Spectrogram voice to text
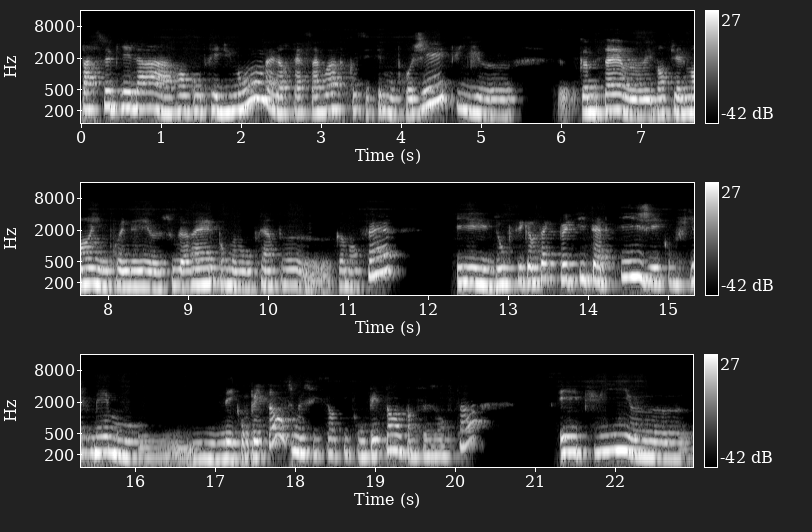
par ce biais-là à rencontrer du monde, à leur faire savoir que c'était mon projet, puis euh, euh, comme ça, euh, éventuellement, ils me prenaient euh, sous leur aile pour me montrer un peu comment faire. Et donc c'est comme ça que petit à petit, j'ai confirmé mon, mes compétences. Je me suis sentie compétente en faisant ça. Et puis, euh,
